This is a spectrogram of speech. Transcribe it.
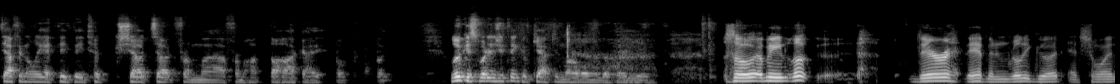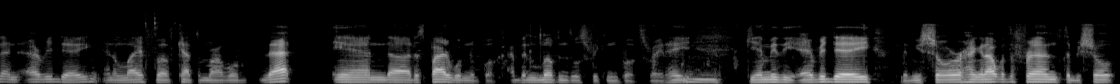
definitely I think they took shouts out from uh, from the Hawkeye book. But Lucas, what did you think of Captain Marvel number thirty eight? So I mean, look, they're they have been really good at showing an everyday in the life of Captain Marvel. That and uh, the Spider Woman book. I've been loving those freaking books. Right? Hey, Mm. give me the everyday. Let me show her hanging out with the friends. Let me show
